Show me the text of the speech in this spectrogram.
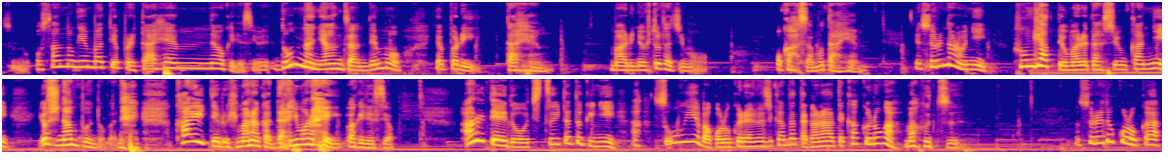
そのお産の現場ってやっぱり大変なわけですよね。どんなに安産でもやっぱり大変。周りの人たちもお母さんも大変。でそれなのにふんぎゃって生まれた瞬間によし何分とかね 書いてる暇なんか誰もないわけですよ。ある程度落ち着いた時にあそういえばこのくらいの時間だったかなって書くのがまあ普通。それどころか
